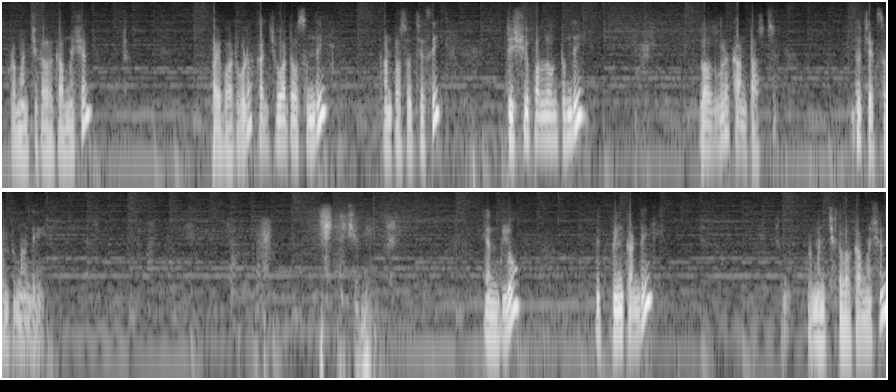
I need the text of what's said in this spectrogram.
ఇప్పుడు మంచి కలర్ కాంబినేషన్ పై బాటు కూడా కంచి బాటు వస్తుంది. కాంట్రాస్ట్ వచ్చేసి టిష్యూ పళ్ళు ఉంటుంది బ్లౌజ్ కూడా కంట్రాస్ట్. ఇది చెక్స్ ఉంటుందండి. ఎన్ బ్లూ విత్ పింక్ అండి. మంచి కలర్ కాంబినేషన్.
